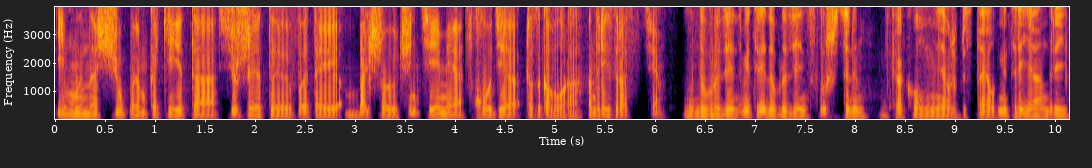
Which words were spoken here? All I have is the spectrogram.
и мы нащупаем какие-то сюжеты в этой большой очень теме в ходе разговора. Андрей, здравствуйте. Добрый день, Дмитрий, добрый день, слушатели. Как он меня уже представил, Дмитрий, я Андрей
